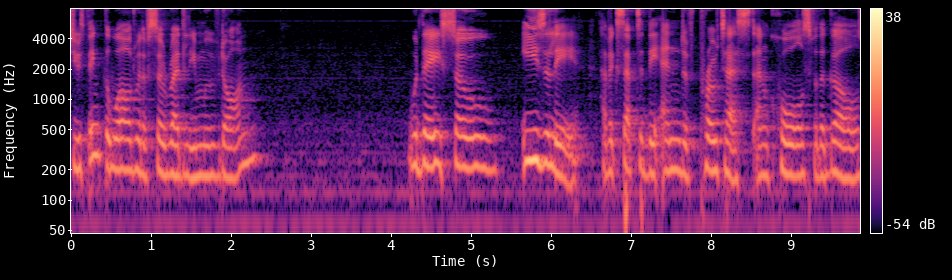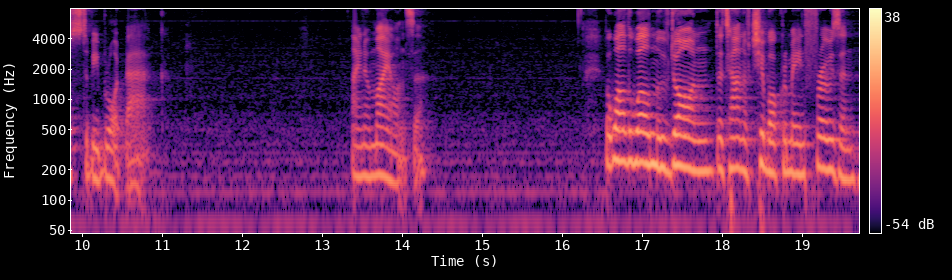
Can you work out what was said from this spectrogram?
do you think the world would have so readily moved on? Would they so easily have accepted the end of protest and calls for the girls to be brought back? I know my answer. But while the world moved on, the town of Chibok remained frozen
